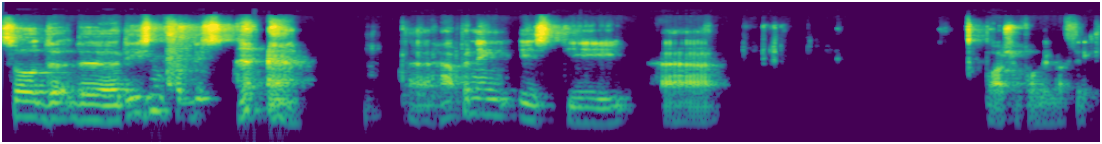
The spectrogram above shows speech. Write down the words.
So the, the reason for this uh, happening is the uh, partial volume effect.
